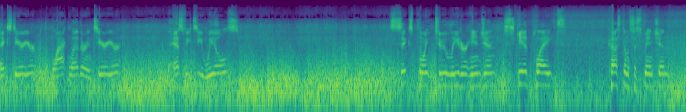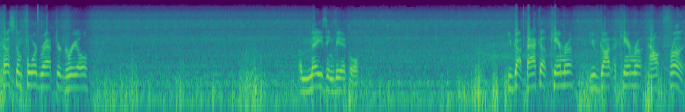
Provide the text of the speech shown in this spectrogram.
exterior with the black leather interior, the SVT wheels, 6.2 liter engine, skid plates, custom suspension, custom Ford Raptor grille. Amazing vehicle. You've got backup camera, you've got a camera out front.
